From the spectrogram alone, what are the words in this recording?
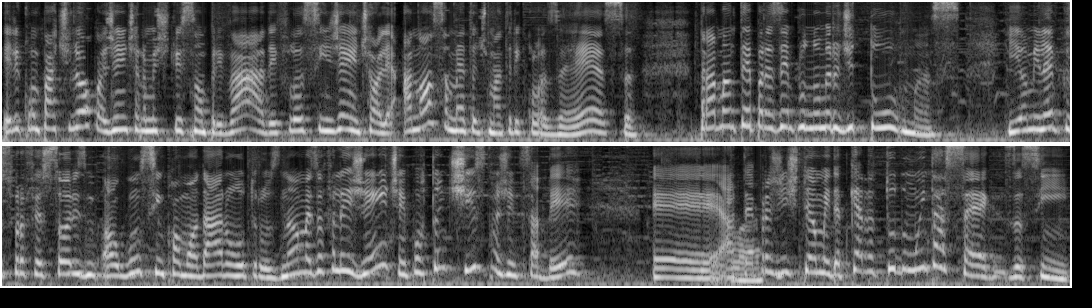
ele compartilhou com a gente, era uma instituição privada, e falou assim, gente, olha, a nossa meta de matrículas é essa para manter, por exemplo, o número de turmas. E eu me lembro que os professores, alguns se incomodaram, outros não, mas eu falei, gente, é importantíssimo a gente saber. É, claro. Até pra gente ter uma ideia, porque era tudo muito às cegas, assim.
